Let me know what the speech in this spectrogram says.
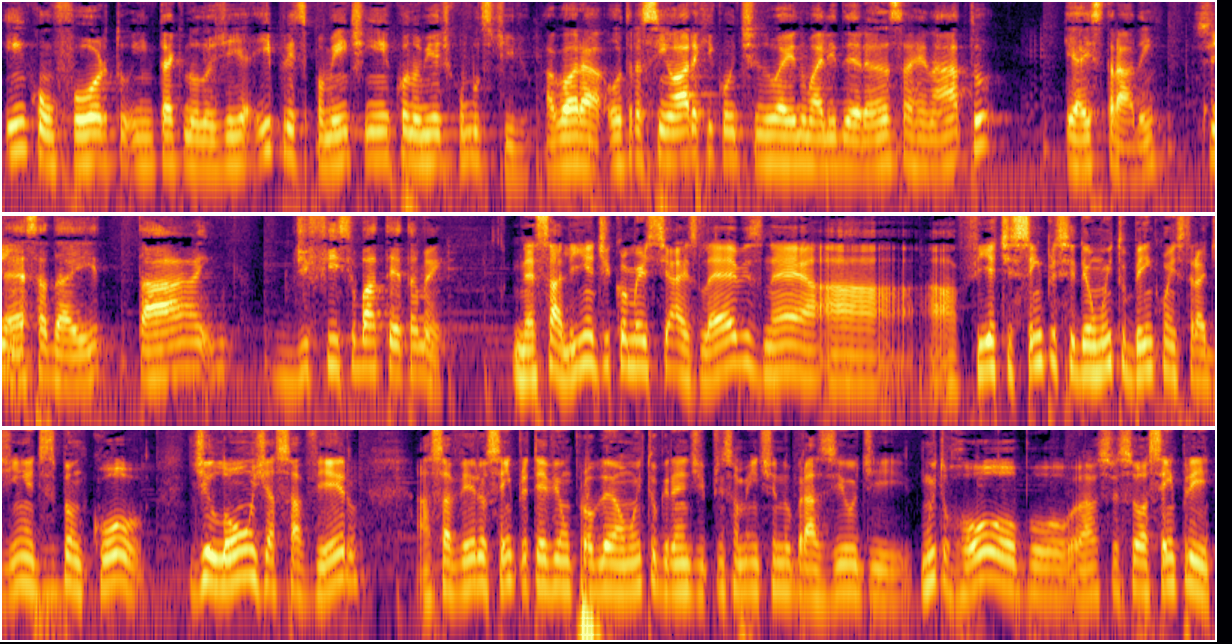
em conforto, em tecnologia e principalmente em economia de combustível. Agora, outra senhora que continua aí numa liderança, Renato, é a estrada, hein? Sim. Essa daí tá difícil bater também. Nessa linha de comerciais leves, né, a, a Fiat sempre se deu muito bem com a estradinha, desbancou de longe a Saveiro. A Saveiro sempre teve um problema muito grande, principalmente no Brasil, de muito roubo. As pessoas sempre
